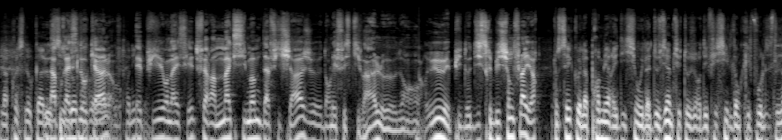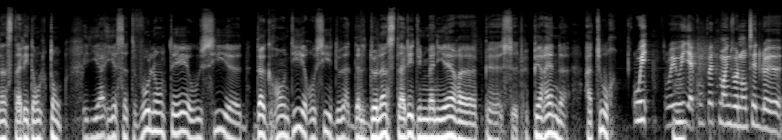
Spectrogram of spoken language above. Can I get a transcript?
La presse locale la aussi, presse locale. Et puis on a essayé de faire un maximum d'affichage dans les festivals, dans la rue, et puis de distribution de flyers. On sait que la première édition et la deuxième, c'est toujours difficile, donc il faut l'installer dans le temps. Il y a, il y a cette volonté aussi d'agrandir aussi, de, de, de l'installer d'une manière pérenne à Tours. Oui, oui, oui, il y a complètement une volonté de le,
